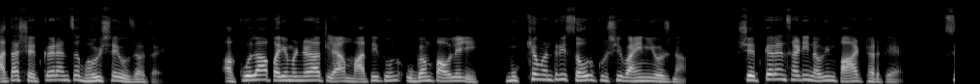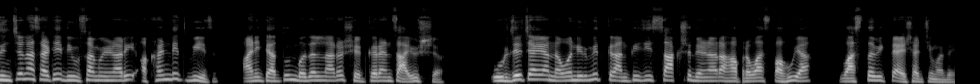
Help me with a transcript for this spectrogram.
आता शेतकऱ्यांचं भविष्य उजळत आहे अकोला परिमंडळातल्या मातीतून उगम पावलेली मुख्यमंत्री सौर कृषी वाहिनी योजना शेतकऱ्यांसाठी नवीन पहाट ठरते आहे सिंचनासाठी दिवसा मिळणारी अखंडित वीज आणि त्यातून बदलणारं शेतकऱ्यांचं आयुष्य. ऊर्जेच्या या नवनिर्मित क्रांतीची साक्ष देणारा हा प्रवास पाहूया वास्तविकता यशाची मध्ये.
